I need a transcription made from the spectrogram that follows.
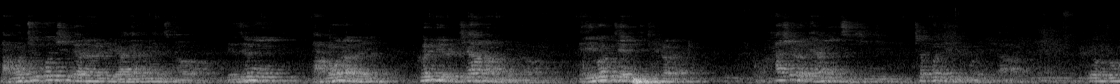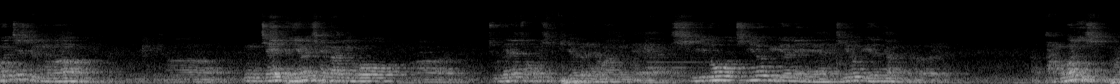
당원 주권 시대를 이야기하면서 여전히 당원의 권리를 제한하고 있는 대의원제 폐지를 하실 의향이 있으신지 첫 번째 질문입니다. 그리고 두 번째 질문은 어, 제 개인의 생각이고 어, 주변에 조금씩 비교를 해왔는데 시도 지역위원회의 지역위원장들을 당원이 있는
